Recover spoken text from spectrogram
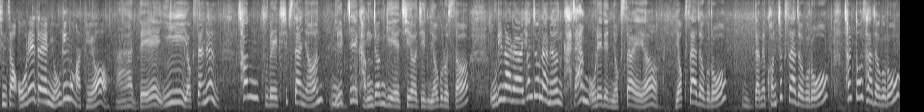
진짜 오래된 역인 것 같아요. 아, 네. 이 역사는 1914년 일제강점기에 지어진 역으로서 우리나라 현존하는 가장 오래된 역사예요. 역사적으로, 그 다음에 건축사적으로, 철도사적으로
